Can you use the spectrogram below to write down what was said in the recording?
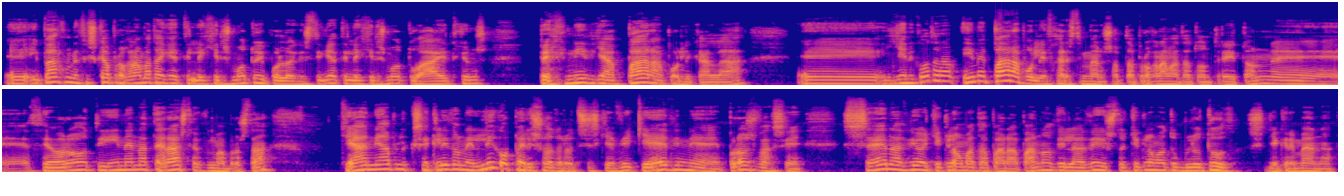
Ε, υπάρχουν φυσικά προγράμματα για τηλεχειρισμό του υπολογιστή, για τηλεχειρισμό του iTunes, παιχνίδια πάρα πολύ καλά. Ε, γενικότερα είμαι πάρα πολύ ευχαριστημένος από τα προγράμματα των τρίτων. Ε, θεωρώ ότι είναι ένα τεράστιο βήμα μπροστά. Και αν η Apple ξεκλείδωνε λίγο περισσότερο τη συσκευή και έδινε πρόσβαση σε ένα-δύο κυκλώματα παραπάνω, δηλαδή στο κύκλωμα του Bluetooth συγκεκριμένα,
